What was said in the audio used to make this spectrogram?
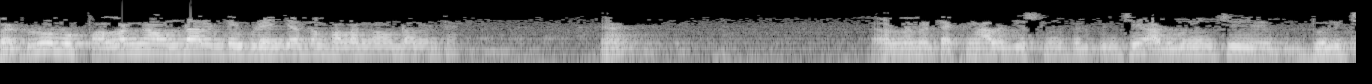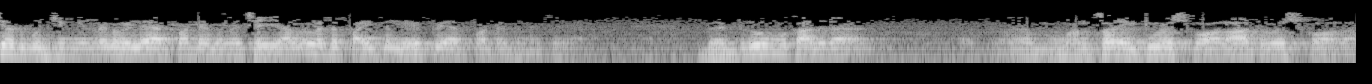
బెడ్రూమ్ పల్లంగా ఉండాలంటే ఇప్పుడు ఏం చేద్దాం పల్లంగా ఉండాలంటే? ఎవరినైనా టెక్నాలజిస్ట్ని పిలిపించి అడుగు నుంచి దొలిచి అది కొంచెం కిందకు వెళ్ళి ఏర్పాటు ఏదైనా చేయాలి? లేకపోతే పైకి లేపి ఏర్పాటు ఏదైనా చేయాలి? బెడ్రూమ్ కాదురా. మంచం ఇటు వేసుకోవాలా అటు వేసుకోవాలా?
